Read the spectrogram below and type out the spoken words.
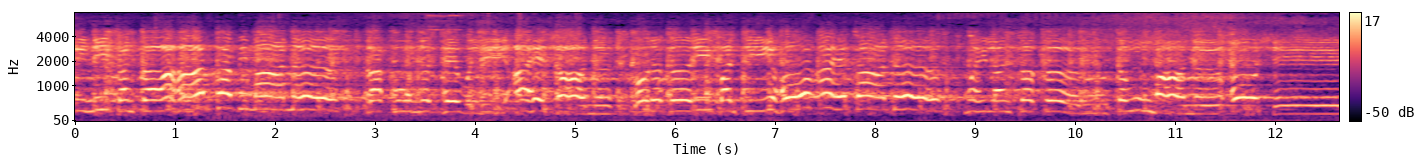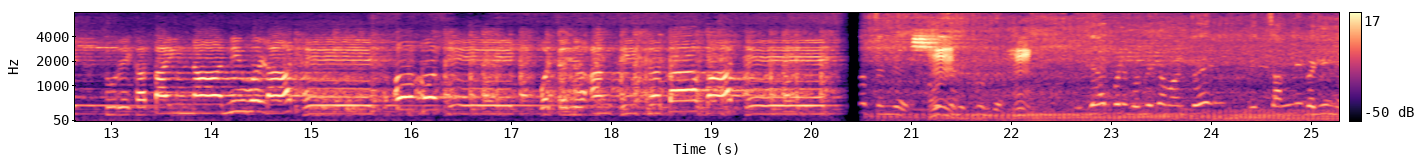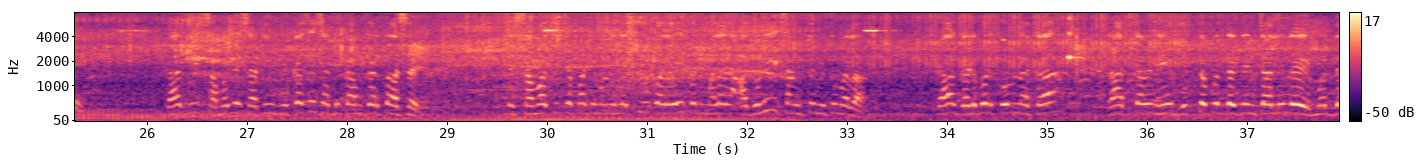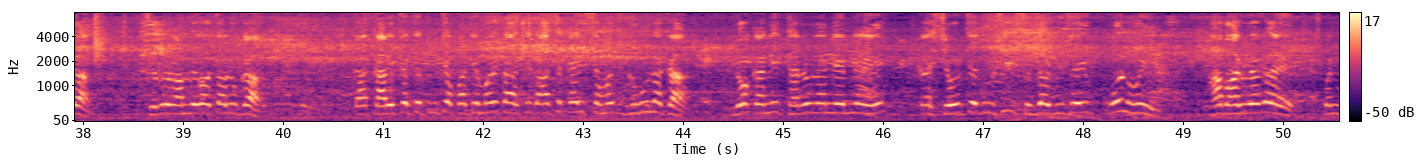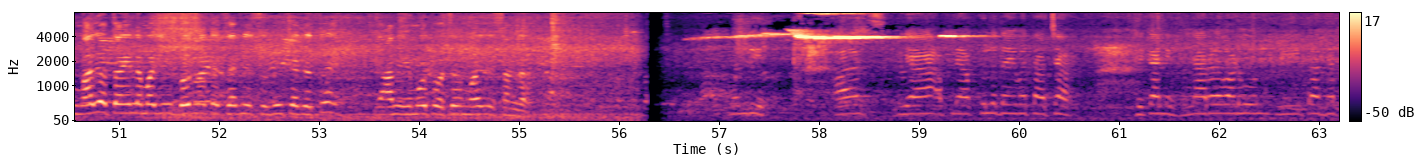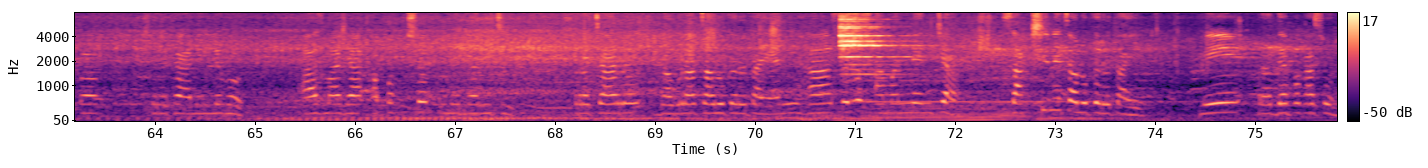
सैनिकांचा स्वाभिमान राखून ठेवली आहे शान. गोरगरिबांची हो आहे कान महिलांचा करू सन्मान. ओ शेठ सुरेखा ताईंना निवडा थेट. ओ ओ थेट वचन अंगठी सदा बाथे संजय मी भूमिका मांडतोय एक चांगली भगिनी आहे. का जी समाजासाठी विकासासाठी काम करत असेल तर चपाती पाठीमागे नक्की उभं राहील पण मला अजूनही सांगतो मी तुम्हाला का गडबड करू नका. राजकारण हे गुप्त पद्धतीने चाललेलं आहे मतदान. शिरूर आंबेगाव तालुका. का कार्यकर्ते तुमच्या पाठीमागत असले तर असं काही समज घेऊ नका. लोकांनी ठरवला निर्णय आहे का शेवटच्या दिवशी सुद्धा विजय कोण होईल हा भाग वेगळा आहे. पण माझ्या ताईंना माझी भरनाथा चरणी शुभेच्छा देतो आहे आम्ही हे महत्त्वाचं माझं सांगा. मंदिर. या आपल्या कुलदैवताच्या ठिकाणी नारळ वाढवून मी प्राध्यापक सुरेखा अनिल लेभोड आज माझ्या अपक्ष उमेदवारीची प्रचार दौरा चालू करत आहे आणि हा सर्वसामान्यांच्या साक्षीने चालू करत आहे. मी प्राध्यापक असून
